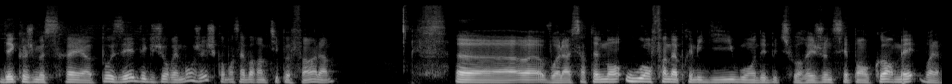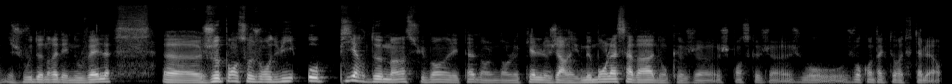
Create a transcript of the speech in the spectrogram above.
dès que je me serai posé, dès que j'aurai mangé. Je commence à avoir un petit peu faim là. Euh, voilà, certainement ou en fin d'après-midi ou en début de soirée, je ne sais pas encore, mais voilà, je vous donnerai des nouvelles. Euh, je pense aujourd'hui, au pire demain, suivant l'état dans, lequel j'arrive. Mais bon, là, ça va, donc je, pense que je, vous, contacterai tout à l'heure.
